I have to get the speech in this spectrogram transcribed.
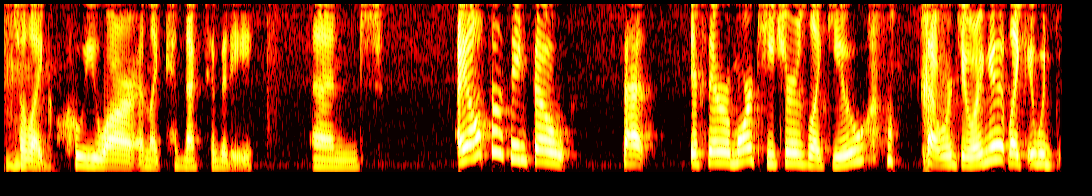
mm. to like who you are and like connectivity. And I also think though that if there were more teachers like you that were doing it, like it would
